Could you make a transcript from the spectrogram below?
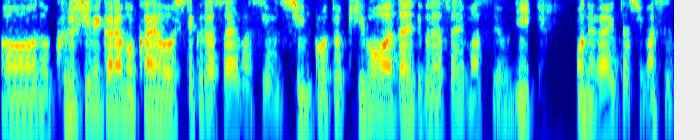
の苦しみからも解放してくださいますように、信仰と希望を与えてくださいますように、お願いいたします。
